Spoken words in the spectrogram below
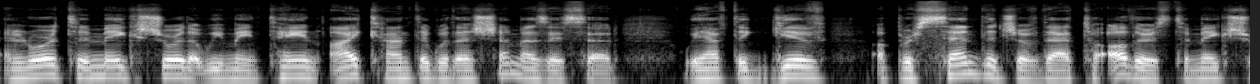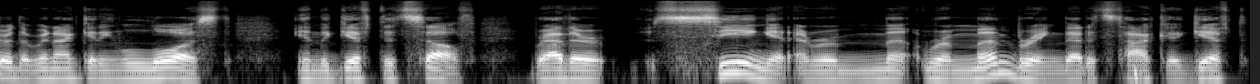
And in order to make sure that we maintain eye contact with Hashem, as I said, we have to give a percentage of that to others to make sure that we're not getting lost in the gift itself. Rather, seeing it and rem- remembering that it's taka gift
